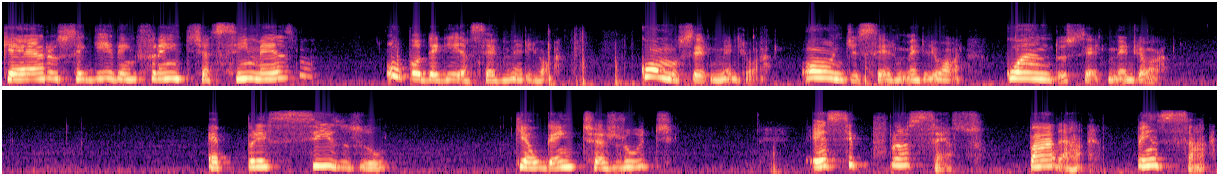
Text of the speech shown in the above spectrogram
Quero seguir em frente assim mesmo? Ou poderia ser melhor? Como ser melhor? Onde ser melhor? Quando ser melhor? É preciso que alguém te ajude. Esse processo, parar, pensar,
